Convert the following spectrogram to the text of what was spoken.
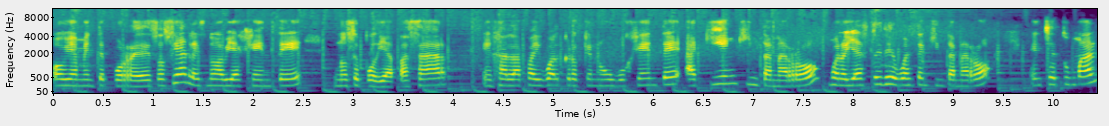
obviamente por redes sociales, no había gente, no se podía pasar. En Jalapa igual creo que no hubo gente. Aquí en Quintana Roo, bueno, ya estoy de vuelta en Quintana Roo, en Chetumal,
